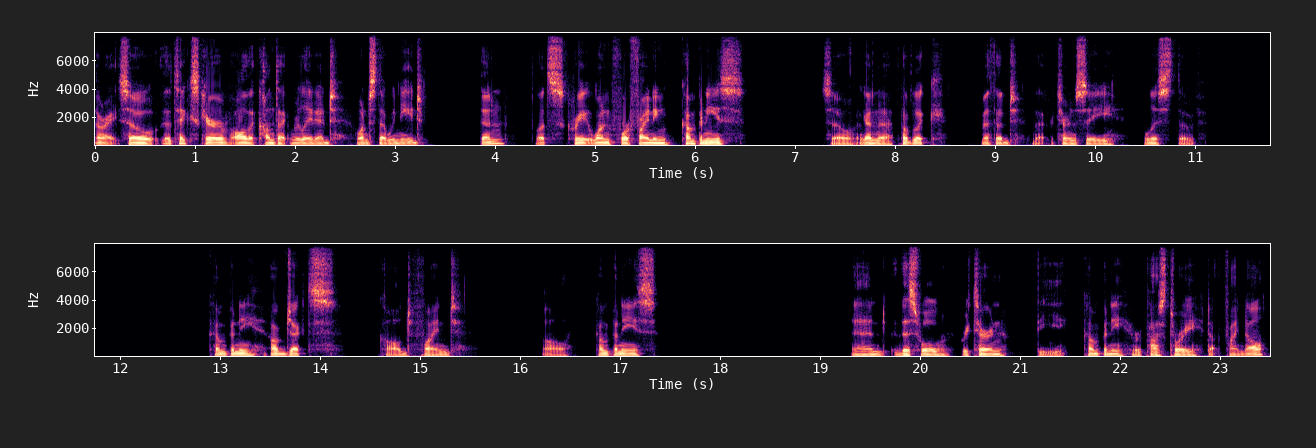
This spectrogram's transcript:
All right, so that takes care of all the contact related ones that we need. Then let's create one for finding companies. So again, a public method that returns a list of company objects called find all companies. And this will return the company repository.findAll.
